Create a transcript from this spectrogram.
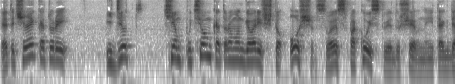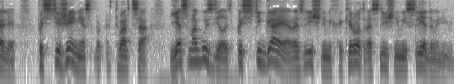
это человек, который идет тем путем, которым он говорит, что Ошер, свое спокойствие душевное и так далее, постижение Творца, я смогу сделать, постигая различными хакерот, различными исследованиями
